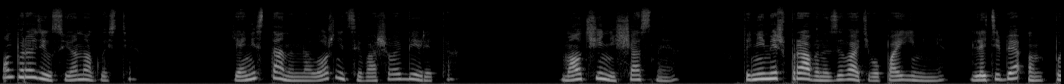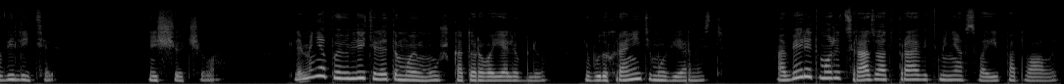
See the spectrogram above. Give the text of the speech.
Он поразился ее наглости. Я не стану наложницей вашего Берета. Молчи, несчастная. Ты не имеешь права называть его по имени. Для тебя он повелитель. Еще чего. Для меня повелитель — это мой муж, которого я люблю, и буду хранить ему верность. А Берет может сразу отправить меня в свои подвалы,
